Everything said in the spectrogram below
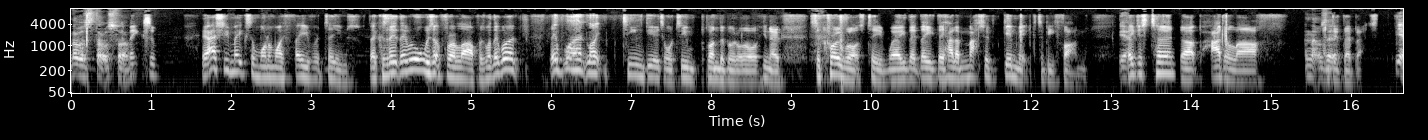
that was that was fun. it makes them it actually makes them one of my favourite teams because they, they were always up for a laugh as well. They weren't they weren't like Team Deity or Team Plunderbird or you know Sakrovolot's team where they, they, they had a massive gimmick to be fun. Yeah. They just turned up, had a laugh, and that was and it. did their best. Yeah,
